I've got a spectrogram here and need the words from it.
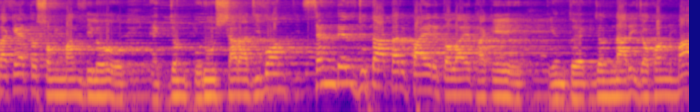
তাকে এত সম্মান দিল। একজন পুরুষ সারা জীবন স্যান্ডেল, জুতা তার পায়ের তলায় থাকে। কিন্তু একজন নারী যখন মা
